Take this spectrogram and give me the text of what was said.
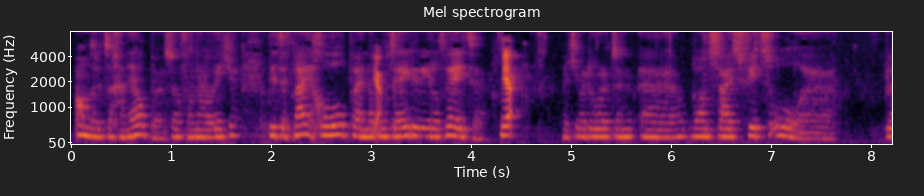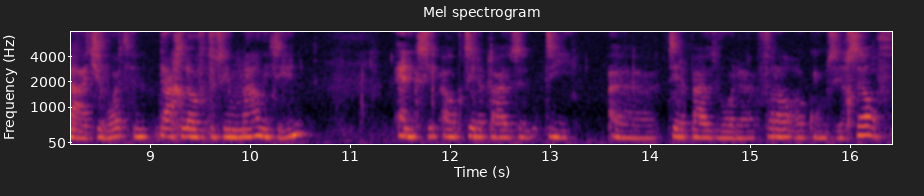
anderen te gaan helpen. Zo van, nou weet je, dit heeft mij geholpen en dat Ja. moet de hele wereld weten. Ja. Weet je, waardoor het een eh, one size fits all eh, plaatje wordt. En daar geloof ik dus helemaal niet in. En ik zie ook therapeuten die eh, therapeut worden, vooral ook om zichzelf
